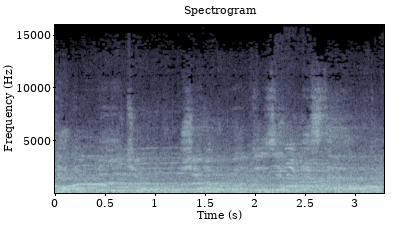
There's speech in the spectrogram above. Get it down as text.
Jessica Dombi, Joe deuxième master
